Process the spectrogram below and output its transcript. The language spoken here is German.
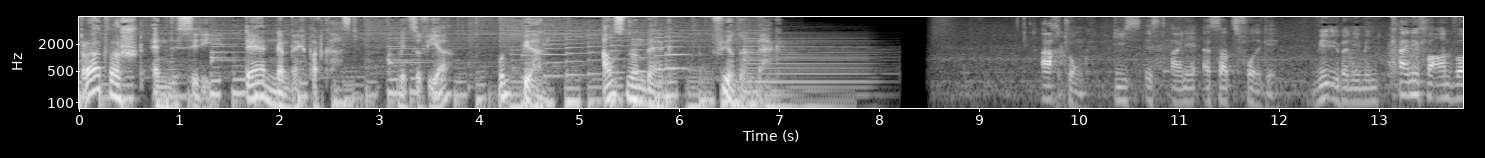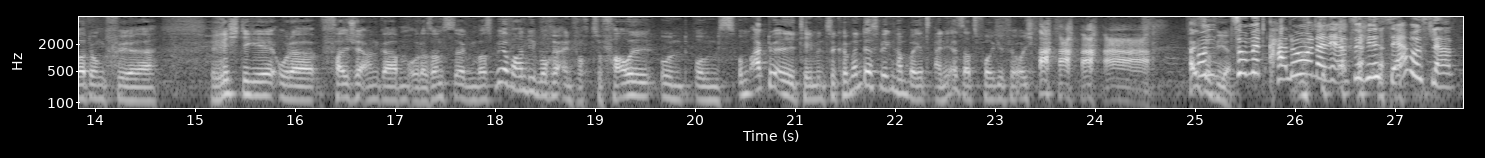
Bratwurst and the City, der Nürnberg-Podcast. Mit Sophia und Björn. Aus Nürnberg für Nürnberg. Achtung, dies ist eine Ersatzfolge. Wir übernehmen keine Verantwortung für richtige oder falsche Angaben oder sonst irgendwas. Wir waren die Woche einfach zu faul und uns um aktuelle Themen zu kümmern. Deswegen haben wir jetzt eine Ersatzfolge für euch. Hi Und Sophia. somit hallo und ein herzliches Servusland.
